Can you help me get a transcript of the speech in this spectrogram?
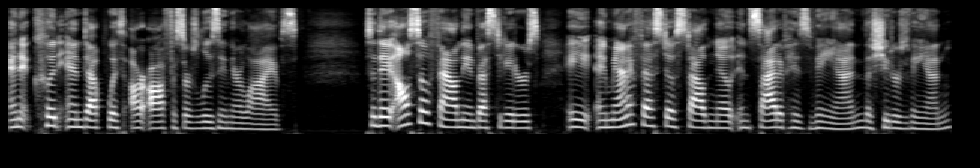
and it could end up with our officers losing their lives. So they also found the investigators a, a manifesto style note inside of his van, the shooter's van.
